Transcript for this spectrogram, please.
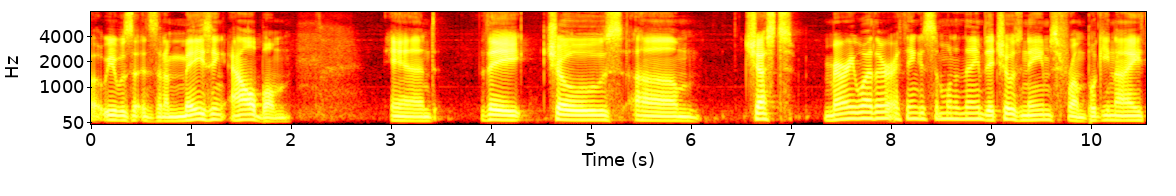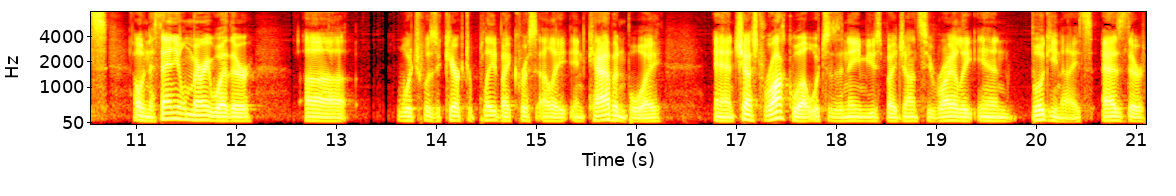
uh, it was it's an amazing album. And they chose um, Chest Merriweather, I think is someone of the name. They chose names from Boogie Nights. Oh, Nathaniel Merriweather, uh, which was a character played by Chris Elliott in Cabin Boy, and Chest Rockwell, which is a name used by John C. Reilly in Boogie Nights as their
